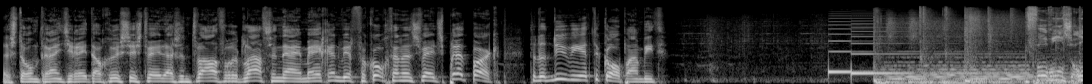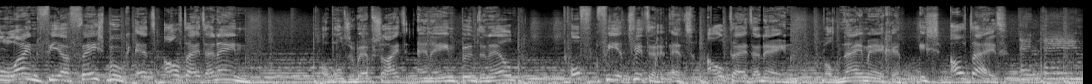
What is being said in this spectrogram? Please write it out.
Het stoomtreintje reed augustus 2012 voor het laatste Nijmegen en werd verkocht aan een Zweeds pretpark, dat het nu weer te koop aanbiedt. Volg ons online via Facebook, Altijd N1. Op onze website n1.nl of via Twitter, Altijd N1. Want Nijmegen is altijd en 1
